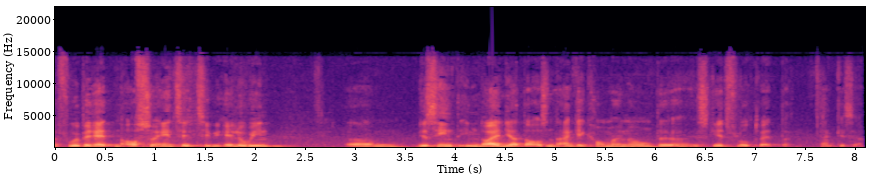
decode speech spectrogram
äh, vorbereiten auf so Einsätze wie Halloween. Ähm, wir sind im neuen Jahrtausend angekommen und äh, es geht flott weiter. Danke sehr.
